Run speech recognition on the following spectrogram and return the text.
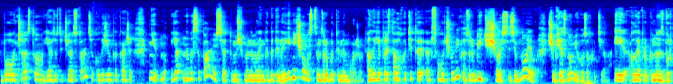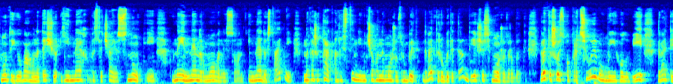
бо часто я зустрічаю ситуацію, коли жінка каже: Ні, ну я не висипаюся, тому що в мене маленька дитина, я нічого з цим зробити не можу. Але я перестала хотіти е, свого чоловіка, зробіть щось зі мною, щоб я знов його захотіла. І коли я пропоную звернути її увагу на те, що їй не вистачає сну, і в неї ненормований сон і недостатній, вона каже: Так, але з цим я нічого не можу зробити. Давайте робити там, де я щось можу зробити. Давайте щось опрацюємо в моїй голові. Давайте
